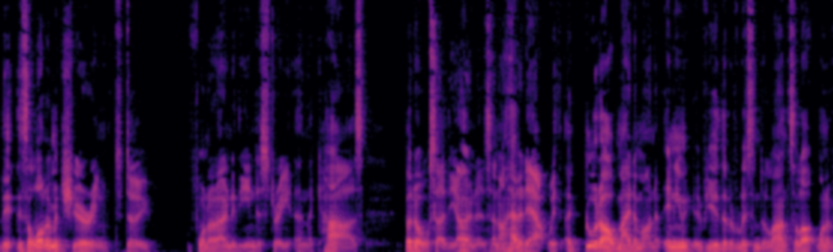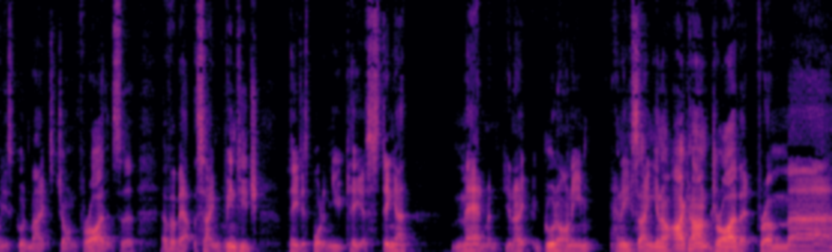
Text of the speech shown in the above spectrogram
it, there's a lot of maturing to do for not only the industry and the cars, but also the owners. And I had it out with a good old mate of mine. If any of you that have listened to Lancelot, one of his good mates, John Fry, that's a, of about the same vintage, he just bought a new Kia Stinger. Madman, you know, good on him. And he's saying, you know, I can't drive it from, uh,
